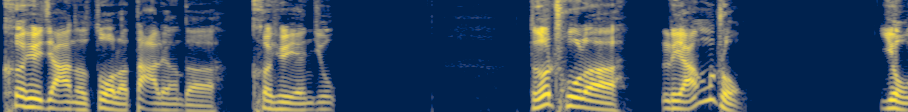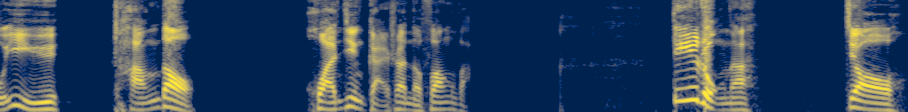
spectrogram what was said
科学家呢做了大量的科学研究，得出了两种有益于肠道环境改善的方法。第一种呢叫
